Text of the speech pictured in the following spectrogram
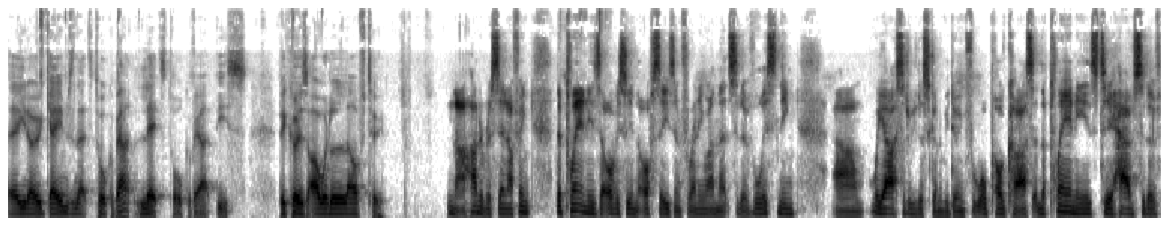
uh, you know, games and that to talk about, let's talk about this because I would love to. No, hundred percent. I think the plan is obviously in the off season for anyone that's sort of listening. Um, we are sort of just going to be doing football podcasts, and the plan is to have sort of.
